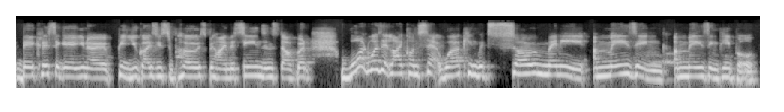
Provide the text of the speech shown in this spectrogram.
they, you know, you guys used to post behind the scenes and stuff, but what was it like on set working with so many amazing, amazing people?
